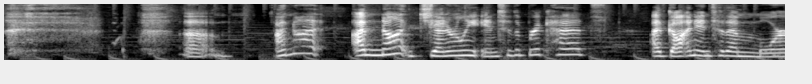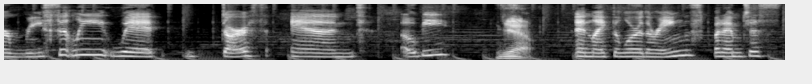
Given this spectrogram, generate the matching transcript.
um, I'm not. I'm not generally into the brickheads. I've gotten into them more recently with Darth and Obi Yeah. and like the Lord of the Rings, but I'm just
